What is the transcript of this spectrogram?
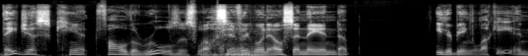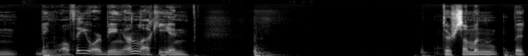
They just can't follow the rules as well as everyone hmm. else, and they end up either being lucky and being wealthy or being unlucky and there's someone that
